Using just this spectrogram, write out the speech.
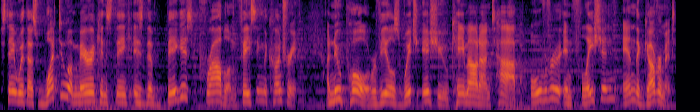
Stay with us. What do Americans think is the biggest problem facing the country? A new poll reveals which issue came out on top over inflation and the government.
